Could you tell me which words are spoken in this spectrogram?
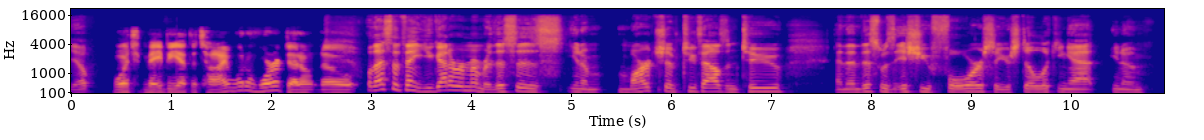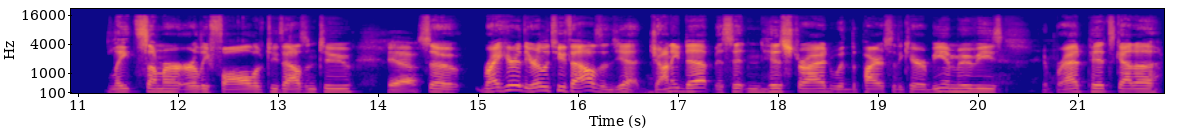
Yep. Which maybe at the time would have worked. I don't know. Well, that's the thing. You got to remember, this is you know March of 2002, and then this was issue four, so you're still looking at you know late summer, early fall of 2002. Yeah. So right here, the early 2000s, yeah, Johnny Depp is hitting his stride with the Pirates of the Caribbean movies. Brad Pitt's got a,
